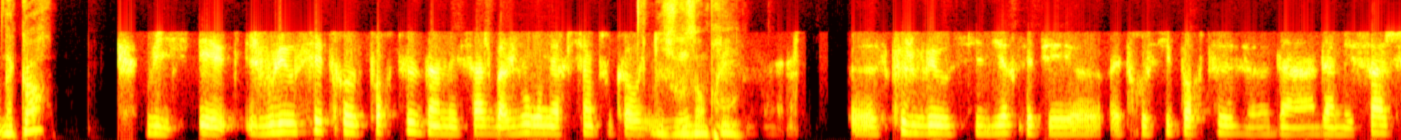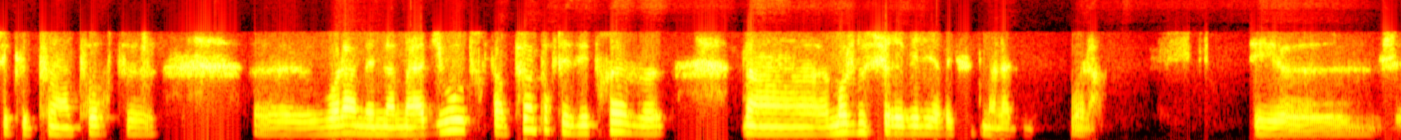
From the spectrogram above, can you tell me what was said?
D'accord? Oui. Et je voulais aussi être porteuse d'un message. Bah, je vous remercie en tout cas, Olivier. Je vous en prie. ce que je voulais aussi dire, c'était être aussi porteuse d'un message, c'est que peu importe, voilà, même la maladie ou autre, enfin, peu importe les épreuves, ben, moi je me suis révélée avec cette maladie, voilà. Et je,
